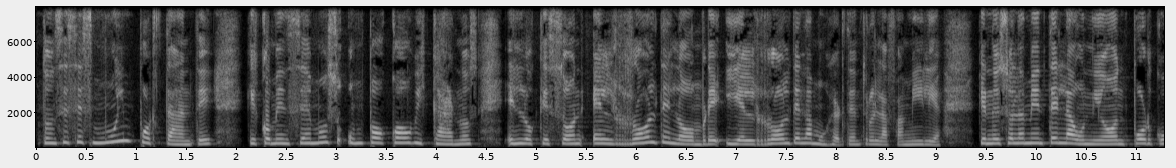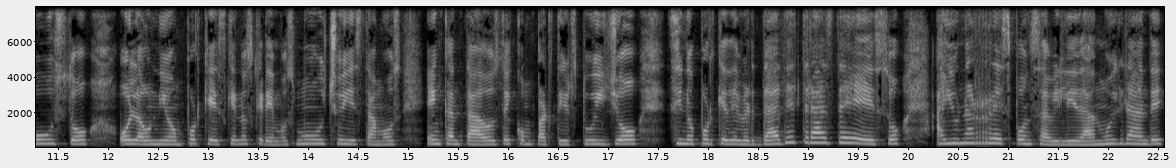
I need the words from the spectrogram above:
Entonces es muy importante que comencemos un poco a ubicarnos en lo que son el rol del hombre y el rol de la mujer dentro de la familia que no es solamente la unión por gusto o la unión porque es que nos queremos mucho y estamos encantados de compartir tú y yo, sino porque de verdad detrás de eso hay una responsabilidad muy grande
